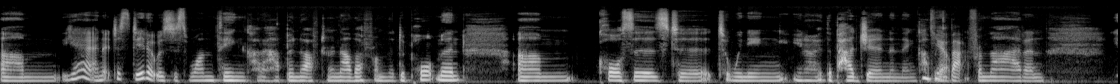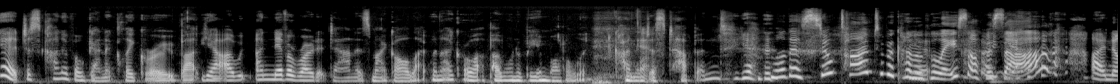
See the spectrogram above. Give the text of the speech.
um, yeah, and it just did. It was just one thing kind of happened after another from the deportment, um, courses to, to winning, you know, the pageant and then coming back from that. And, yeah, it just kind of organically grew. But yeah, I would, I never wrote it down as my goal. Like when I grow up, I want to be a model. It kind of just happened. Yeah. Well, there's still time to become a police officer. I know.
